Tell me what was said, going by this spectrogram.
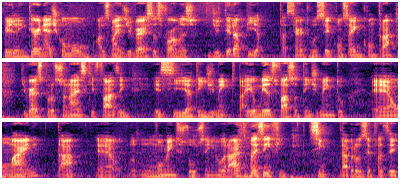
pela internet como as mais diversas formas de terapia, tá certo? Você consegue encontrar diversos profissionais que fazem esse atendimento, tá? Eu mesmo faço atendimento é, online, tá? É, no momento estou sem horários, mas enfim, sim, dá para você fazer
